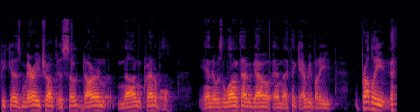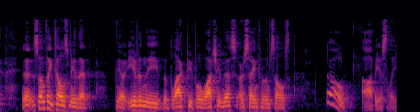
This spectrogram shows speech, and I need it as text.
because Mary Trump is so darn non credible. And it was a long time ago, and I think everybody probably something tells me that you know even the, the black people watching this are saying to themselves, "Oh, obviously."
